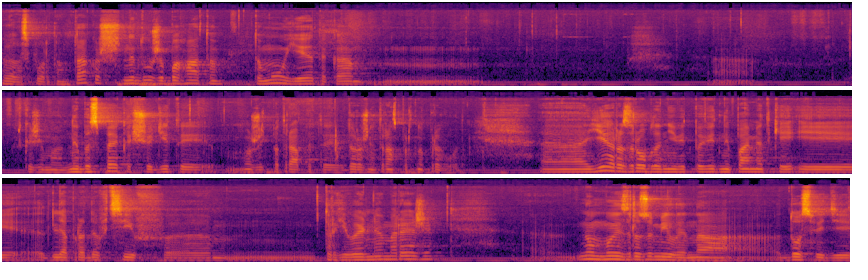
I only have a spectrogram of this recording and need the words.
велоспортом, також не дуже багато. Тому є така е, скажімо, небезпека, що діти можуть потрапити в дорожньо-транспортну пригоду. Е, Є розроблені відповідні пам'ятки і для продавців е, торгівельної мережі. Ну, ми зрозуміли на досвіді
